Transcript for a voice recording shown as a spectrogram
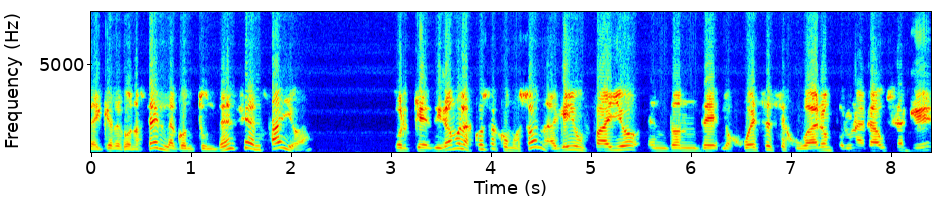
hay que reconocer, la contundencia del fallo. ¿ah? Porque digamos las cosas como son, aquí hay un fallo en donde los jueces se jugaron por una causa que,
